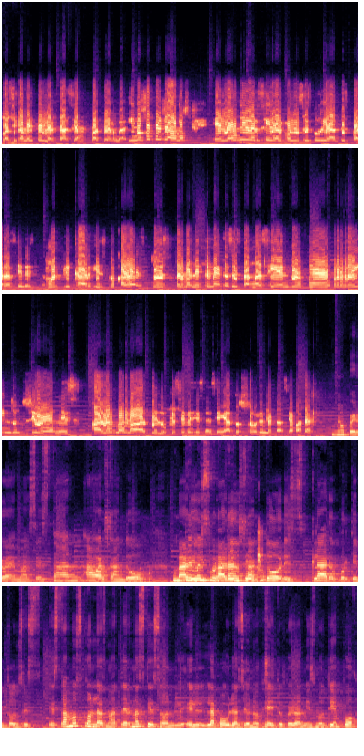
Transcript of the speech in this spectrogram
básicamente lactancia materna. Y nos apoyamos en la universidad con los estudiantes para hacer replicar esto cada vez. Entonces, permanentemente se están haciendo reinducciones a las mamás de lo que se les está enseñando sobre lactancia materna. No, pero además están abarcando varios, varios actores, claro, porque entonces estamos con las maternas que son la población objeto, pero al mismo tiempo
